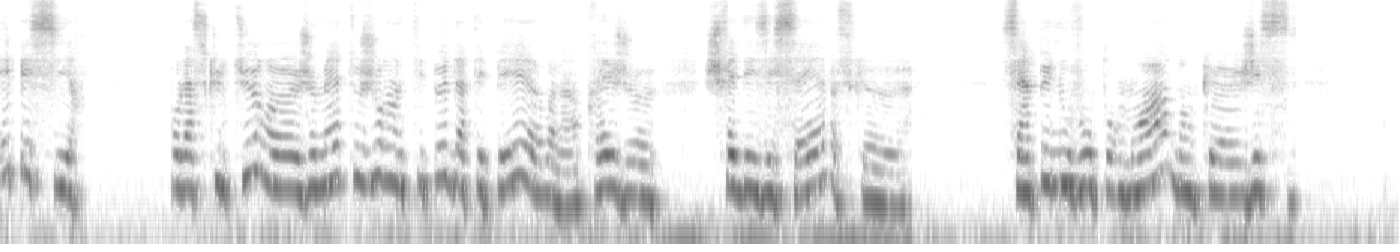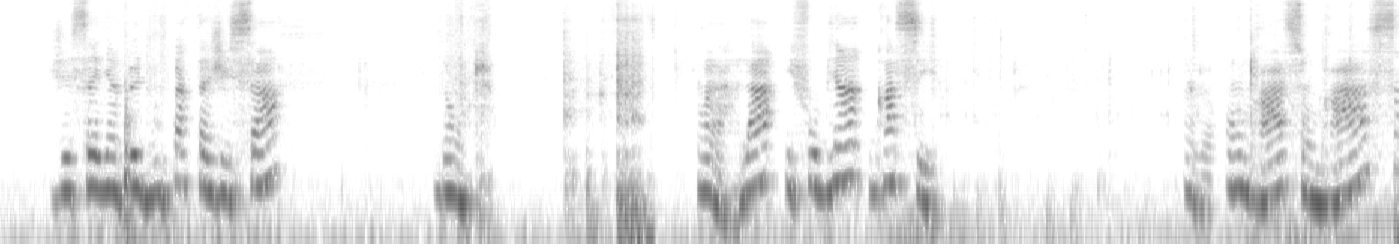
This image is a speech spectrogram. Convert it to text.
épaissir. Pour la sculpture, euh, je mets toujours un petit peu d'ATP. Euh, voilà. Après, je, fais des essais parce que c'est un peu nouveau pour moi. Donc, euh, j'essaye un peu de vous partager ça. Donc, voilà. Là, il faut bien brasser. Alors, on brasse, on brasse.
